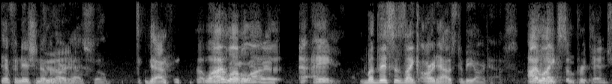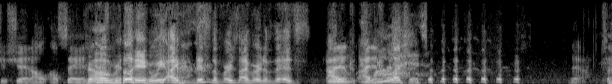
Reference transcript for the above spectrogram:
Definition of an art house film. Yeah, uh, well i love a lot of uh, hey But this is like art house to be art house. i Mhm. like some pretentious shit i'll i'll say it Oh, really? We I this is the first I've heard of this. i didn't i didn't Wow. like yeah so.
